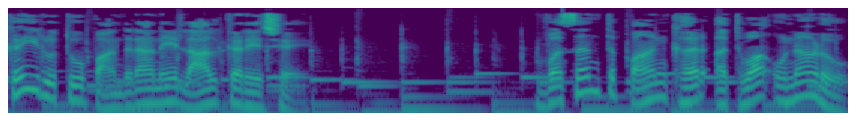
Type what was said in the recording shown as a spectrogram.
કઈ ઋતુ પાંદડાને લાલ કરે છે? વસંત પાનખર અથવા ઉનાળો.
